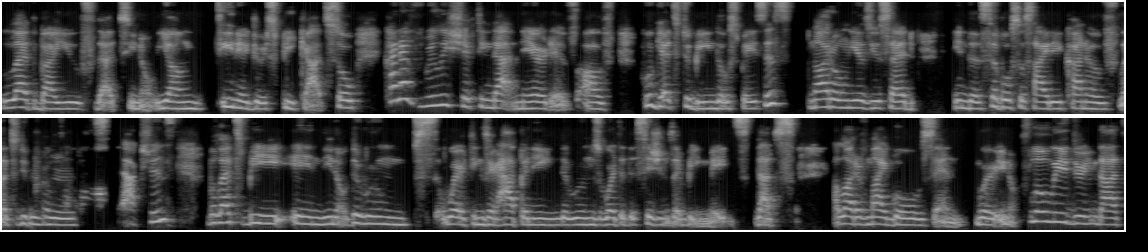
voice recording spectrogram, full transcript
led by youth that, you know, young teenagers speak at. So kind of really shifting that narrative of who gets to be in those spaces, not only, as you said, in the civil society kind of let's do mm-hmm. actions but let's be in you know the rooms where things are happening the rooms where the decisions are being made that's a lot of my goals and we're you know slowly doing that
